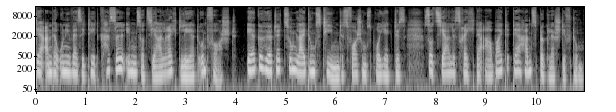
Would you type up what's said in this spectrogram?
der an der Universität Kassel im Sozialrecht lehrt und forscht. Er gehörte zum Leitungsteam des Forschungsprojektes Soziales Recht der Arbeit der Hans-Böckler-Stiftung.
